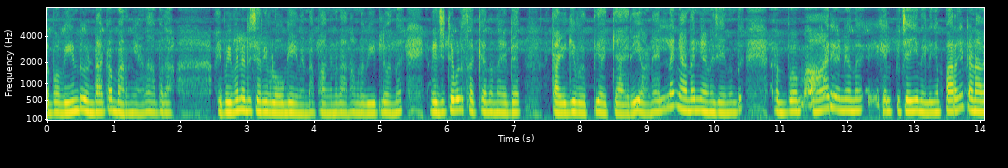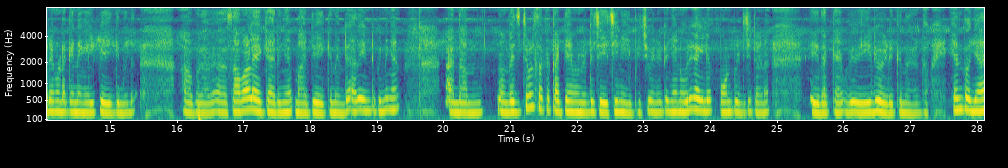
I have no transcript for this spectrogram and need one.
അപ്പോൾ വീണ്ടും ഉണ്ടാക്കാൻ പറഞ്ഞാണ് അപ്പോൾ അതാ ഇപ്പോൾ ഇവനൊരു ചെറിയ വ്ളോഗ് ചെയ്യുന്നുണ്ട്. അപ്പോൾ അങ്ങനെ താ നമ്മൾ വീട്ടിൽ വന്ന് വെജിറ്റബിൾസൊക്കെ നന്നായിട്ട് കഴുകി വൃത്തിയാക്കി അരിയാണ്. എല്ലാം ഞാൻ തന്നെയാണ് ചെയ്യുന്നത്. അപ്പം ആരും എന്നെ ഒന്ന് ഹെൽപ്പ് ചെയ്യുന്നില്ല. ഞാൻ പറഞ്ഞിട്ടാണ് അവരെ കൊണ്ടൊക്കെ എന്നെ ഹെൽപ്പ് ചെയ്യിക്കുന്നത്. അപ്പോൾ സവാളയൊക്കെ അരിഞ്ഞ് മാറ്റി വയ്ക്കുന്നുണ്ട് അത് കഴിഞ്ഞിട്ട് പിന്നെ ഞാൻ എന്താ വെജിറ്റബിൾസ് ഒക്കെ കട്ട് ചെയ്യാൻ വേണ്ടിയിട്ട് ചേച്ചീനെ ഏൽപ്പിച്ചു. എന്നിട്ട് ഞാൻ ഒരു കയ്യിൽ ഫോൺ പിടിച്ചിട്ടാണ് ഇതൊക്കെ വീഡിയോ എടുക്കുന്നത് കേട്ടോ. എന്തോ ഞാൻ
